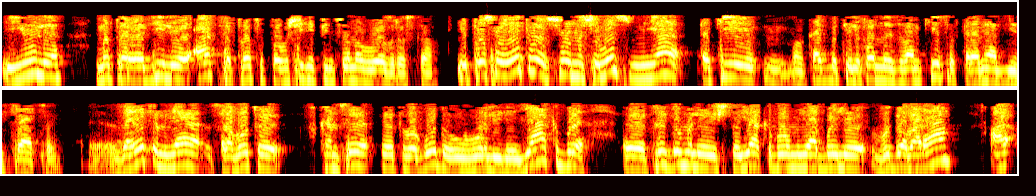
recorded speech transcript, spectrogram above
июля мы проводили акцию против повышения пенсионного возраста. И после этого все началось, у меня такие как бы телефонные звонки со стороны администрации. Э, За это меня с работы в конце этого года уволили. Якобы э, придумали, что якобы у меня были выговора, а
